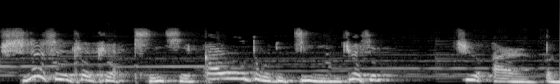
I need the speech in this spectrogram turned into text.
时时刻刻提起高度的警觉心，觉而不迷。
